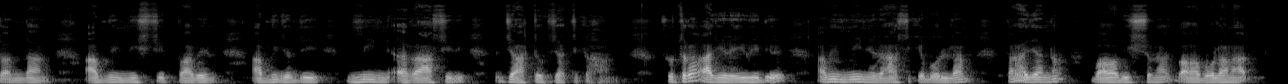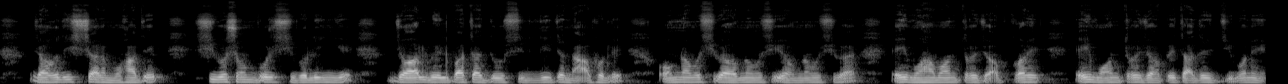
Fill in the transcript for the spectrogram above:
সন্ধান আপনি নিশ্চিত পাবেন। আপনি যদি মিন রাশির জাতক জাতিকা হন। সুতরাং আজকের এই ভিডিওয়ে আমি মিন রাশিকে বললাম, তারা যেন বাবা বিশ্বনাথ, বাবা ভোলানাথ, জগদীশ্বর মহাদেব, শিবশম্ভুর শিবলিঙ্গে, জল বেলপাতা দুঃসিদ্ধি দিতে না ভোলে ওম নম শিবায়, ওম নম শিবায়, ওম নম শিবায় এই মহামন্ত্র জপ করে। এই মন্ত্র জপে তাদের জীবনে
